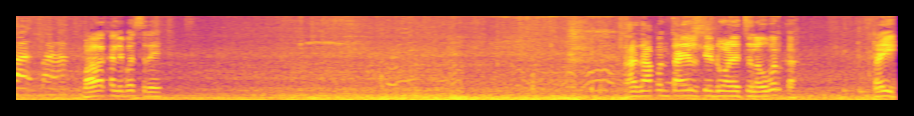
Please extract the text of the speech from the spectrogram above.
बाळा खाली बस रे. आज आपण ताईला ते डोळ्याचं लावू बर का? ताई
